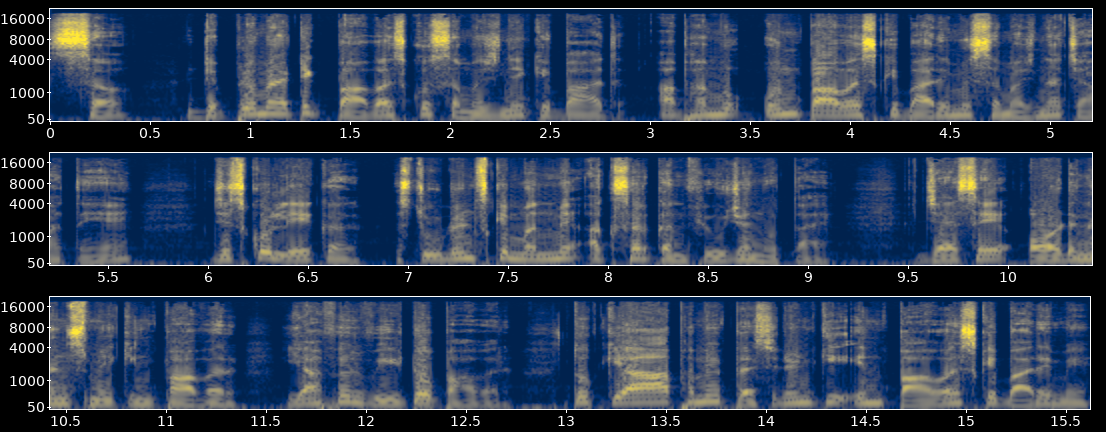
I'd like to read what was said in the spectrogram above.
sir diplomatic powers को समझने के बाद, अब हम उन पावर्स के बारे में समझना चाहते हैं जिसको लेकर स्टूडेंट्स के मन में अक्सर कन्फ्यूज़न होता है। जैसे ऑर्डिनेंस मेकिंग पावर या फिर वीटो पावर तो क्या आप हमें प्रेसिडेंट की इन पावर्स के बारे में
